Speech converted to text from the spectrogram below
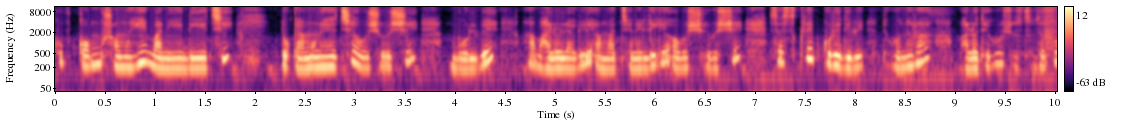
খুব কম সময়ে বানিয়ে দিয়েছি, তো কেমন হয়েছে অবশ্যই অবশ্যই বলবে। আর ভালো লাগলে আমার চ্যানেলটিকে অবশ্যই অবশ্যই সাবস্ক্রাইব করে দিবে। তো বন্ধুরা, ভালো থেকো, সুস্থ থেকো,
